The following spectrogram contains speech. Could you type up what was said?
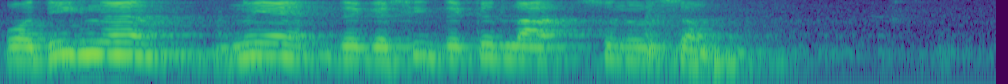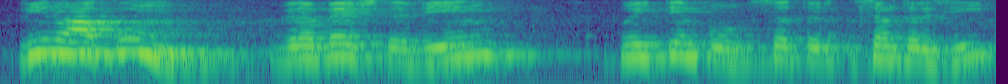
o dignă nu e de găsit decât la sânul său. Vino acum, grăbește, vin, nu-i timpul să, târ- să întârzii,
